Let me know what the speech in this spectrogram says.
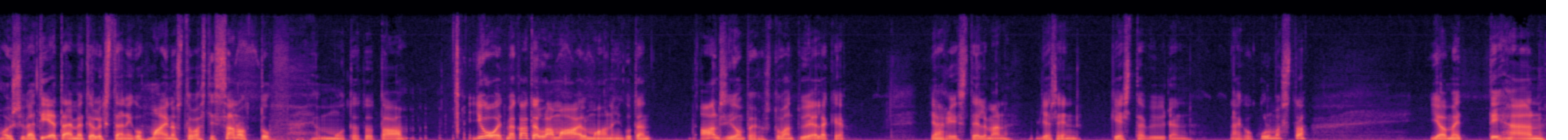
olisi hyvä tietää, en tiedä oliko tämä niinku mainostavasti sanottu, mutta tota, joo, että me katellaan maailmaa niinku tämän ansioon perustuvan työeläkejärjestelmän ja sen kestävyyden näkökulmasta. Ja me tehdään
